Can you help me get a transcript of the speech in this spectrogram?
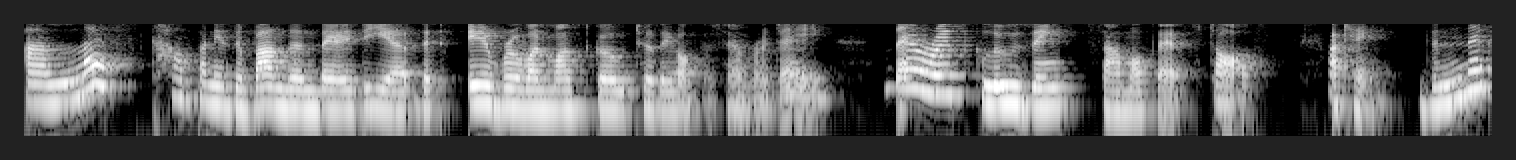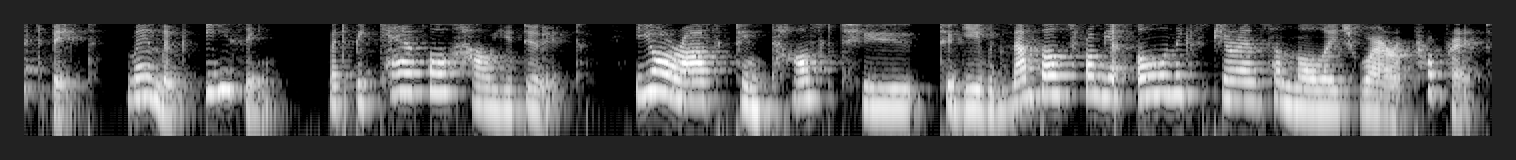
unless companies abandon the idea that everyone must go to the office every day, they risk losing some of their staff. Okay, the next bit may look easy, but be careful how you do it. You're asked in task 2 to give examples from your own experience and knowledge where appropriate.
